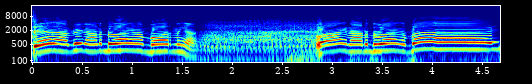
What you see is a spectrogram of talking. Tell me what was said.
சரி அப்படியே நடந்து வாங்க நான் போறேனுங்க. வாங்க நடந்து வாங்க பாய்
